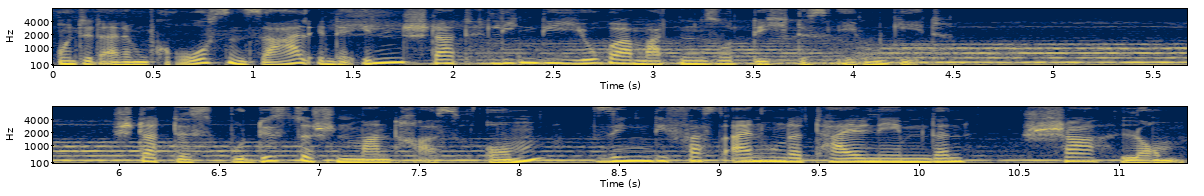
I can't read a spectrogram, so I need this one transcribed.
und in einem großen Saal in der Innenstadt liegen die Yogamatten so dicht es eben geht. Statt des buddhistischen Mantras Om singen die fast 100 Teilnehmenden Shalom.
